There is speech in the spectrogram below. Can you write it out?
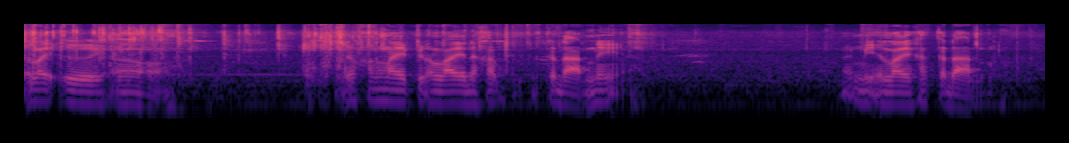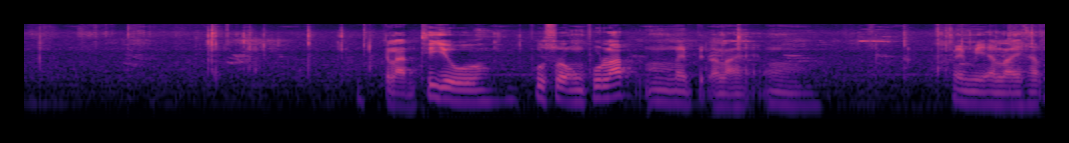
อะไรเอ่ยอ๋อแล้วข้างในเป็นอะไรนะครับ กระดาษนี่ ไม่มีอะไรครับกระดาษ กระดาษที่อยู่ผู้ส่งผู้รับไม่เป็นอะไรอืมไม่มีอะไรครับ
